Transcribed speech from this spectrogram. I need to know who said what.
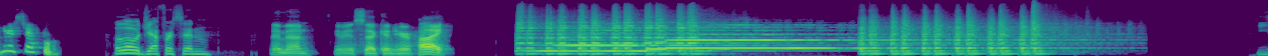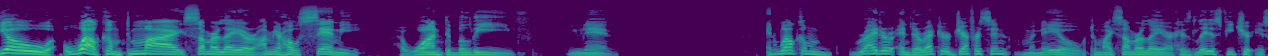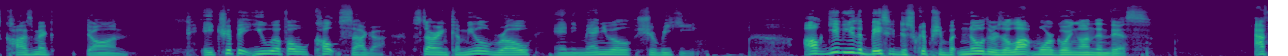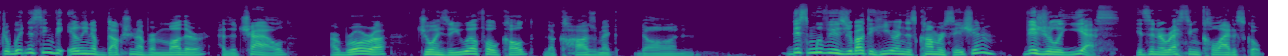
Speaker 1: here's Jeff.
Speaker 2: Hello, Jefferson.
Speaker 3: Hey, man. Give me a second here. Hi.
Speaker 2: Yo, welcome to my summer layer. I'm your host, Sammy. I want to believe, Yunnan. And welcome writer and director Jefferson Moneo to my summer layer. His latest feature is Cosmic Dawn, a tripit UFO cult saga starring Camille Rowe and Emmanuelle Chriqui. I'll give you the basic description, but know there's a lot more going on than this. After witnessing the alien abduction of her mother as a child, Aurora joins the UFO cult, the Cosmic Dawn. This movie, as you're about to hear in this conversation, visually, yes, it's an arresting kaleidoscope.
